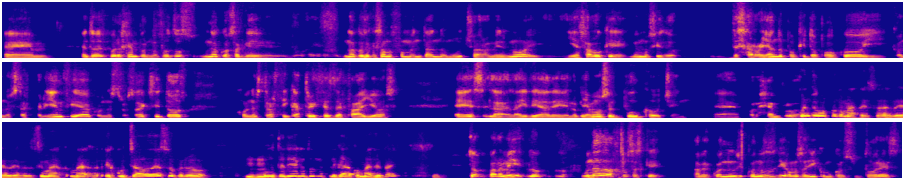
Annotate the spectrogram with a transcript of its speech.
Em, entonces, por ejemplo, nosotros una cosa que, una cosa que estamos fomentando mucho ahora mismo y, y, es algo que hemos ido desarrollando poquito a poco y con nuestra experiencia, con nuestros éxitos, con nuestras cicatrices de fallos, es la, la idea de lo que llamamos el pool coaching. Eh, por ejemplo. Cuéntame un poco más de eso. ¿eh? si me, he escuchado de eso, pero me gustaría que tú lo explicaras con más detalle. para mí, una de las cosas que, a ver, cuando, cuando nosotros llegamos allí como consultores,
